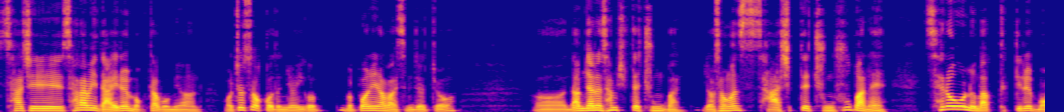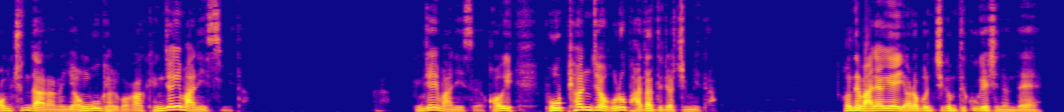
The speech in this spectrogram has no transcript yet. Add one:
사실 사람이 나이를 먹다 보면 어쩔 수 없거든요. 이거 몇 번이나 말씀드렸죠. 어, 남자는 30대 중반, 여성은 40대 중후반에 새로운 음악 듣기를 멈춘다라는 연구 결과가 굉장히 많이 있습니다. 굉장히 많이 있어요. 거의 보편적으로 받아들여집니다. 그런데 만약에 여러분 지금 듣고 계시는데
